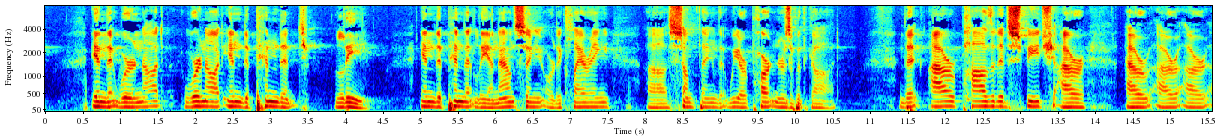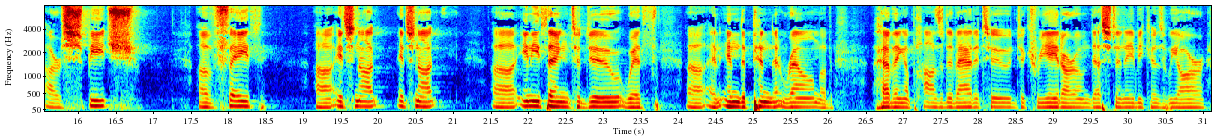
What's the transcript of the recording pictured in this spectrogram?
In that we're not we're not independently, independently announcing or declaring uh, something that we are partners with God. That our positive speech, our, our, our, our, our speech of faith, uh, it's not, it's not uh, anything to do with uh, an independent realm of having a positive attitude to create our own destiny because we are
